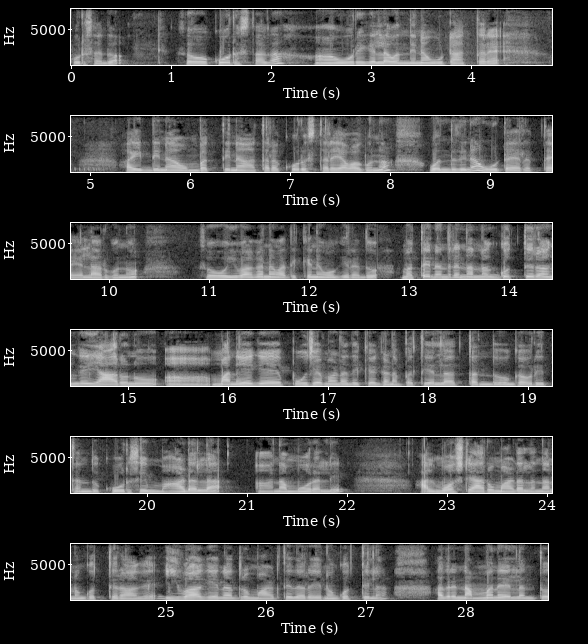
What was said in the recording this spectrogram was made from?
ಕೂರಿಸೋದು. ಸೊ ಕೂರಿಸಿದಾಗ ಊರಿಗೆಲ್ಲ ಒಂದಿನ ಊಟ ಹಾಕ್ತಾರೆ. ಐದು ದಿನ, ಒಂಬತ್ತು ದಿನ ಆ ಥರ ಕೂರಿಸ್ತಾರೆ ಯಾವಾಗೂ ಒಂದು ದಿನ ಊಟ ಇರುತ್ತೆ ಎಲ್ಲರಿಗೂ ಸೊ ಇವಾಗ ನಾವು ಅದಕ್ಕೇ ಹೋಗಿರೋದು. ಮತ್ತೇನಂದರೆ ನನಗೆ ಗೊತ್ತಿರೋ ಹಂಗೆ ಯಾರೂ ಮನೆಗೆ ಪೂಜೆ ಮಾಡೋದಕ್ಕೆ ಗಣಪತಿ ಎಲ್ಲ ತಂದು, ಗೌರಿ ತಂದು ಕೂರಿಸಿ ಮಾಡಲ್ಲ ನಮ್ಮೂರಲ್ಲಿ. ಆಲ್ಮೋಸ್ಟ್ ಯಾರೂ ಮಾಡಲ್ಲ ನನಗೆ ಗೊತ್ತಿರೋ ಹಾಗೆ. ಇವಾಗ ಏನಾದರೂ ಮಾಡ್ತಿದ್ದಾರೆ ಏನೋ ಗೊತ್ತಿಲ್ಲ. ಆದರೆ ನಮ್ಮ ಮನೆಯಲ್ಲಂತೂ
